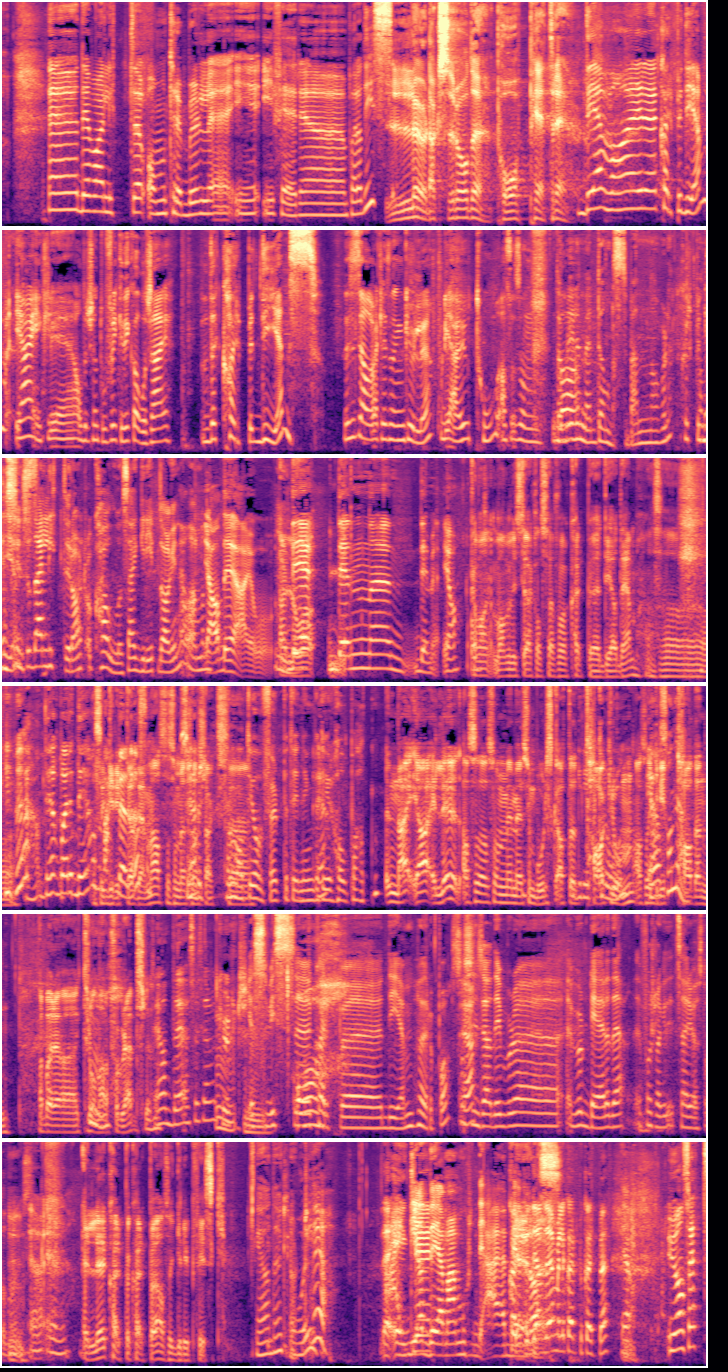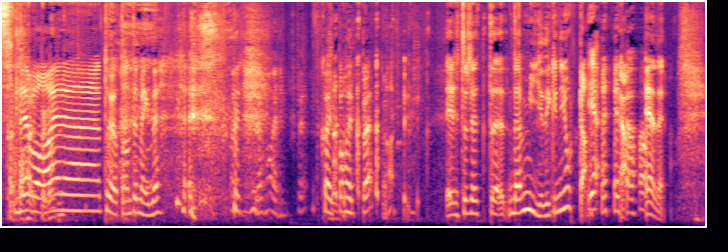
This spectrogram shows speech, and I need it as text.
Eh, Det var litt eh, om trøbbel eh, i, i ferieparadis. Lørdagsrådet på P3. Det var Carpe Diem. Jeg har egentlig aldri skjønt hvorfor ikke de kaller seg The Carpe Diems. Det syns jeg hadde vært litt sånn kulere, for de er jo to. Altså sånn, Da blir det mer danseband over det. Carpe Jeg syns jo det er litt rart å kalle seg Grip dagen, ja, da, men Ja, det er jo Er det det, Den eh, det med, Ja. Hva hvis de har kalt seg for Carpe Diadem? Altså, ja det, bare det hadde altså vært Grip bedre. Diadem, Altså. altså som en sånn slags på en måte i eh, overført betydning betyr hold på hatten. Nei, ja, eller altså, som mer symbolsk at Grip ta kronen. kronen. Altså Ja, grip, sånn, ja. ta den. Det er bare krona for grabs, liksom. Ja, det syns jeg var kult. Yes, hvis uh. Karpe Diem hører på, så Ja. syns jeg de burde vurdere det forslaget ditt seriøst. Mm. Ja. Eller Karpe Karpe, altså grip fisk. Ja, det er klart. Oi. Ja. Det er Egentlig ja, det er morsomt. Det er Karpe. Diadem eller Karpe Karpe. Ja. Uansett, det var uh, Toyotaen til Magdi. Karpe Harpe. Rett og slett, eh, Det er mye de kunne gjort, da. Ja. enig.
